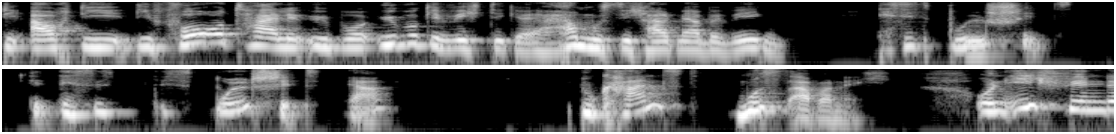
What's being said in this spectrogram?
die, auch die, die Vorurteile über Übergewichtige. Ja, muss dich halt mehr bewegen. Das ist Bullshit. Das ist, das ist Bullshit, ja. Du kannst, musst aber nicht. Und ich finde,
